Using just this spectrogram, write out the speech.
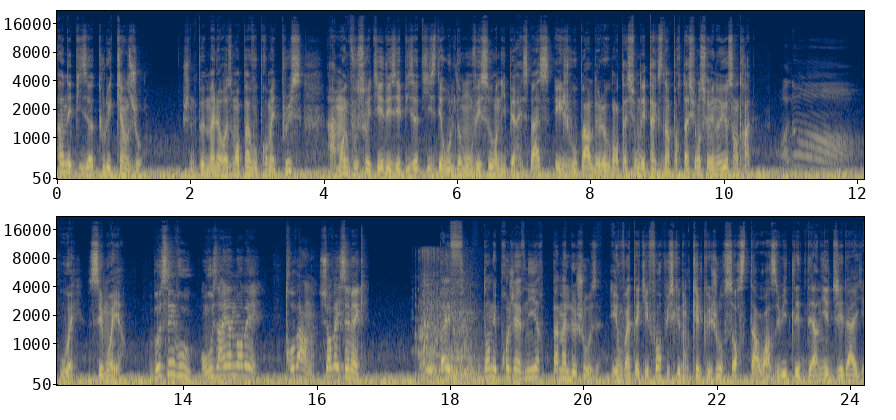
un épisode tous les 15 jours. Je ne peux malheureusement pas vous promettre plus, à moins que vous souhaitiez des épisodes qui se déroulent dans mon vaisseau en hyperespace et que je vous parle de l'augmentation des taxes d'importation sur les noyaux centrales. Oh non Ouais, c'est moyen. Bossez-vous, on vous a rien demandé. Trovarne, surveille ces mecs. Bref, dans les projets à venir, pas mal de choses. Et on va attaquer fort puisque dans quelques jours sort Star Wars 8 Les Derniers Jedi.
